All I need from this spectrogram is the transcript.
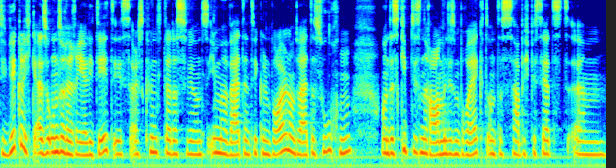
die Wirklichkeit, also unsere Realität ist als Künstler, dass wir uns immer weiterentwickeln wollen und weiter suchen. Und es gibt diesen Raum in diesem Projekt und das habe ich bis jetzt ähm,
